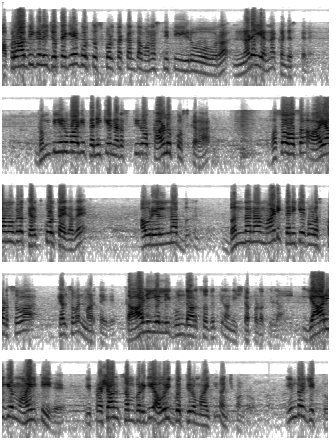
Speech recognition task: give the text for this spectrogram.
ಅಪರಾಧಿಗಳ ಜೊತೆಗೆ ಗುರುತಿಸ್ಕೊಳ್ತಕ್ಕಂಥ ಮನಸ್ಥಿತಿ ಇರುವವರ ನಡೆಯನ್ನ ಖಂಡಿಸ್ತೇನೆ. ಗಂಭೀರವಾಗಿ ತನಿಖೆ ನಡೆಸ್ತಿರೋ ಕಾರಣಕ್ಕೋಸ್ಕರ ಹೊಸ ಹೊಸ ಆಯಾಮಗಳು ತೆರೆದುಕೊಳ್ತಾ ಇದ್ದಾವೆ. ಅವರೆಲ್ಲ ಬಂಧನ ಮಾಡಿ ತನಿಖೆಗೊಳಪಡಿಸುವ ಕೆಲಸವನ್ನು ಮಾಡ್ತಾ ಇದೆ. ಗಾಳಿಯಲ್ಲಿ ಗುಂಡಾರಿಸೋದಕ್ಕೆ ನಾನು ಇಷ್ಟಪಡೋದಿಲ್ಲ. ಯಾರಿಗೆ ಮಾಹಿತಿ ಇದೆ? ಈ ಪ್ರಶಾಂತ್ ಸಂಬರ್ಗಿ ಅವ್ರಿಗೆ ಗೊತ್ತಿರೋ ಮಾಹಿತಿನ ಹಂಚ್ಕೊಂಡ್ರು. ಇಂದ್ರಜಿತ್ತು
